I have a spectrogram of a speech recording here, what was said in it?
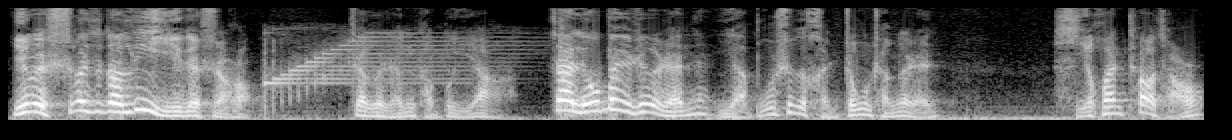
因为涉及到利益的时候，这个人可不一样了。在刘备这个人呢，也不是个很忠诚的人，喜欢跳槽。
